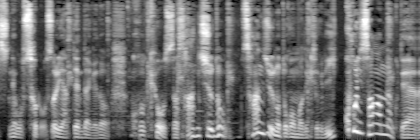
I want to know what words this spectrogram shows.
私ね恐る恐るやってんだけどこ今日さ30度30のところまで来たけど一向に下がんなくて。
